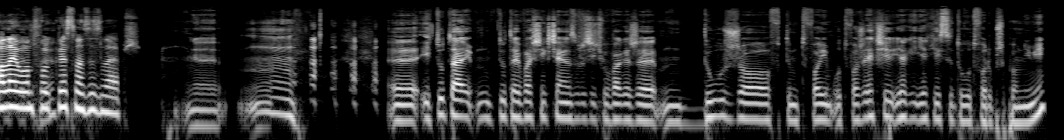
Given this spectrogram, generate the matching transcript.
All I Want świąteczny. for Christmas jest lepszy. E, mm. E, I tutaj, tutaj właśnie chciałem zwrócić uwagę, że dużo w tym twoim utworze, jak się, jak, jaki jest tytuł utworu, przypomnij mi?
